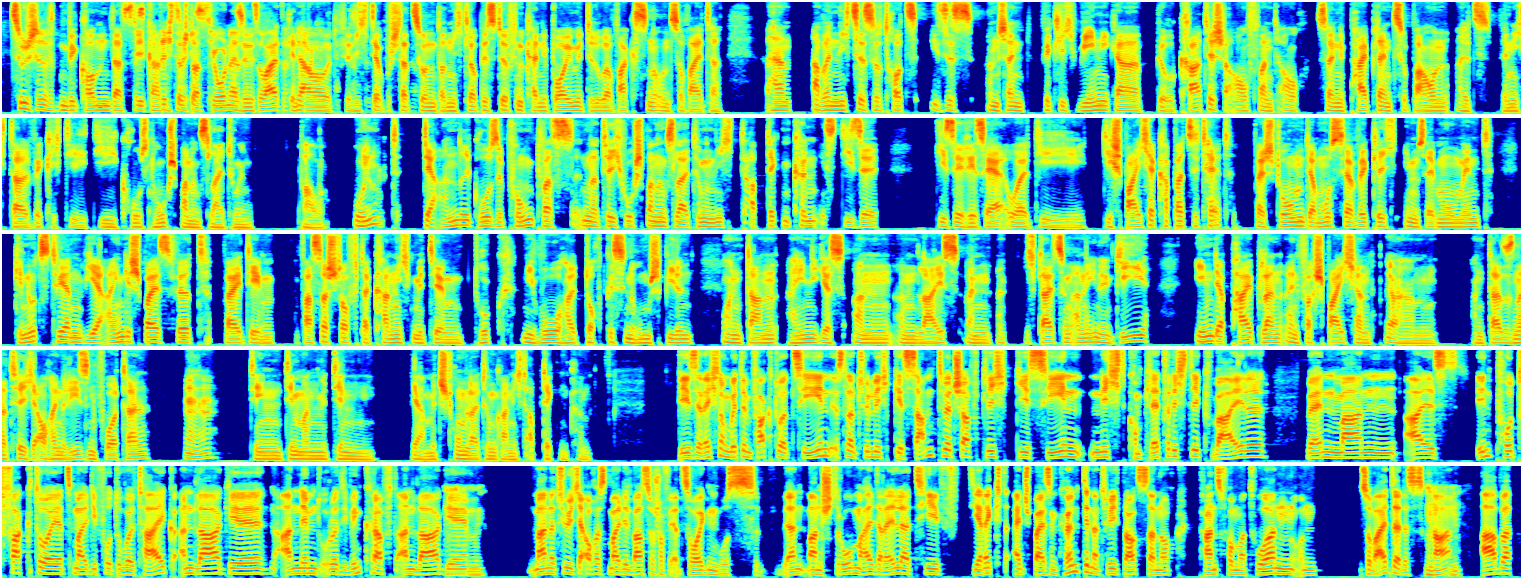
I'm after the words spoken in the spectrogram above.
Zuschriften bekommen, dass die das Richterstationen also, und so weiter. Genau, ja. für Richterstationen dann. Ich glaube, es dürfen keine Bäume drüber wachsen und so weiter. Ähm, aber nichtsdestotrotz ist es anscheinend wirklich weniger bürokratischer Aufwand, auch so eine Pipeline zu bauen, als wenn ich da wirklich die, die großen Hochspannungsleitungen baue. Und der andere große Punkt, was natürlich Hochspannungsleitungen nicht abdecken können, ist diese diese Reserve oder die, die Speicherkapazität bei Strom, der muss ja wirklich im selben Moment genutzt werden, wie er eingespeist wird. Bei dem Wasserstoff, da kann ich mit dem Druckniveau halt doch bisschen rumspielen und dann einiges an, an, Leis, an, an nicht Leistung, an Energie in der Pipeline einfach speichern. Ja. Ähm, und das ist natürlich auch ein Riesenvorteil, mhm. den, den man mit den, ja, mit Stromleitungen gar nicht abdecken kann. Diese Rechnung mit dem Faktor 10 ist natürlich gesamtwirtschaftlich gesehen nicht komplett richtig, weil wenn man als Inputfaktor jetzt mal die Photovoltaikanlage annimmt oder die Windkraftanlage, mhm. man natürlich auch erstmal den Wasserstoff erzeugen muss. Während man Strom halt relativ direkt einspeisen könnte, natürlich braucht es da noch Transformatoren und so weiter, das ist klar. Mhm. Aber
